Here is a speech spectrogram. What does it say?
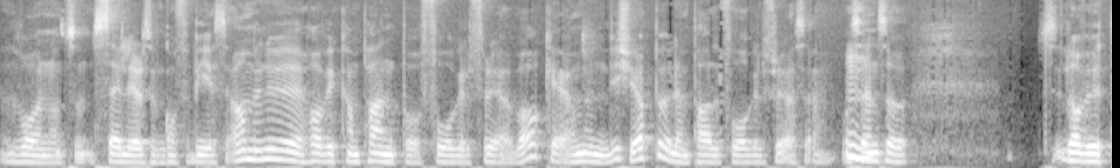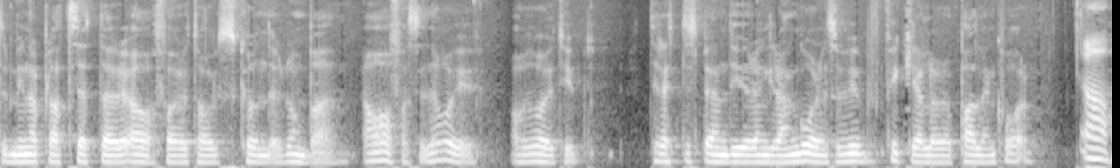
Det var någon som, säljare som kom förbi och sa, ja men nu har vi kampanj på fågelfrö. Jag bara, Okej, ja, men vi köper väl en pall fågelfrö. Så. Och Mm. sen så la vi ut mina platsättare, ja, företagskunder. De bara, ja fast det var ju, ja, det var ju typ 30 spänn dyrare än granngården. Så vi fick alla pallen kvar. Ja.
